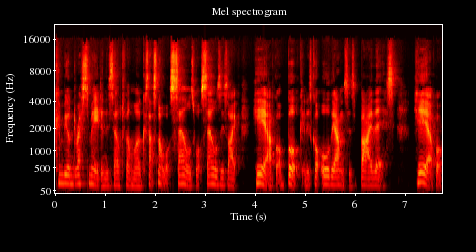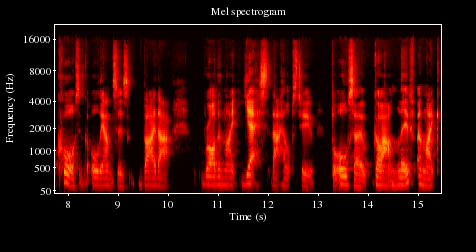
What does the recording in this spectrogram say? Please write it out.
can be underestimated in the self development world because that's not what sells. What sells is like, here, I've got a book and it's got all the answers, buy this. Here, I've got a course, it's got all the answers, buy that. Rather than like, yes, that helps too, but also go out and live and like,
